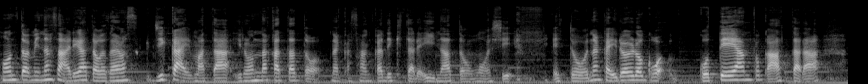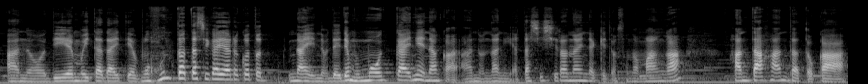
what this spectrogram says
本当皆さんありがとうございます。次回またいろんな方となんか参加できたらいいなと思うしえっとなんかいろいろごご提案とかあったらあの DM いただいてもう本当私がやることないのででももう一回ねなんかあの何私知らないんだけどその漫画「ハンターハンター」とか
